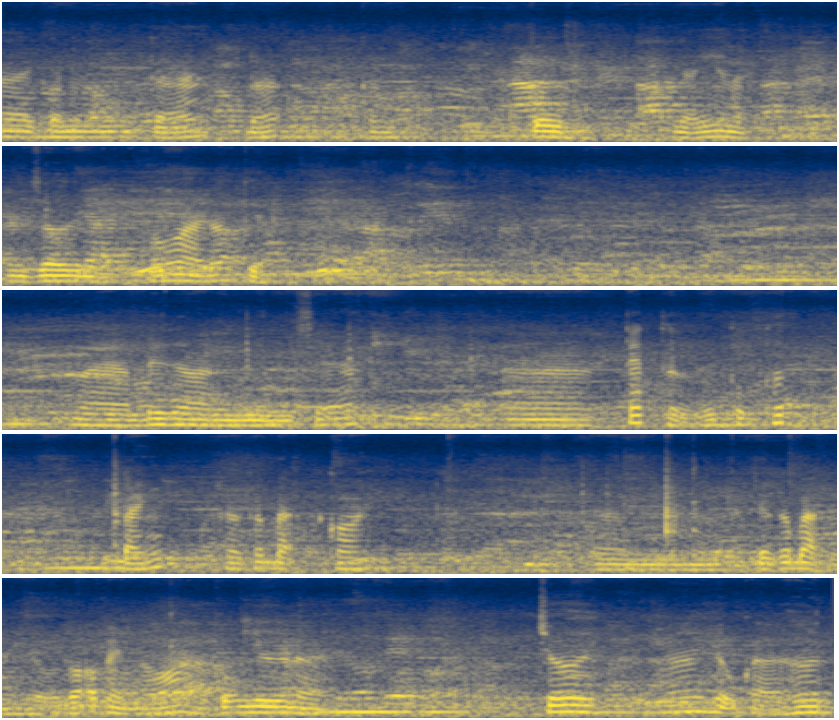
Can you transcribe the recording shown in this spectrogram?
Hai con cá đó con tôm nhảy như này con rơi này có vài các kiểu và bây giờ mình sẽ à, test thử công thức đánh cho các bạn coi. À, cho các bạn hiểu rõ về nó cũng như là chơi nó hiệu quả hơn.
